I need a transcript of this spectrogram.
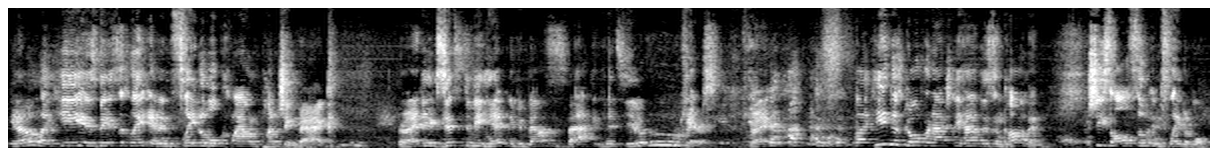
you know. Like he is basically an inflatable clown punching bag, right? He exists to be hit, and if he bounces back and hits you, who cares, right? Like he and his girlfriend actually have this in common. She's also inflatable.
